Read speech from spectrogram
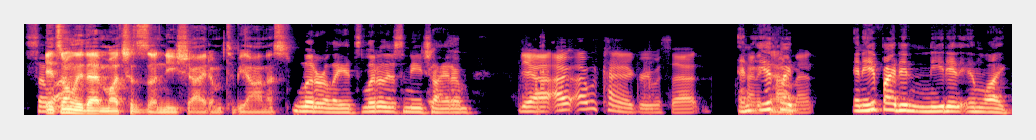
So it's uh, only that much as a niche item, to be honest. Literally, it's literally just a niche item. Yeah, I, I would kind of agree with that. And if comment. I and if I didn't need it in like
